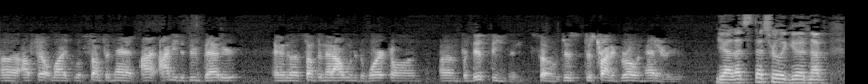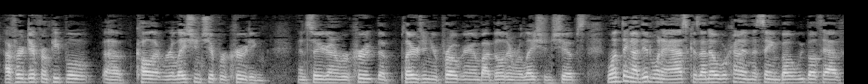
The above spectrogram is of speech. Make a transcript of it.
Uh, I felt like was something that I, I need to do better, and uh, something that I wanted to work on um, for this season. So just just trying to grow in that area. Yeah, that's that's really good, and I've I've heard different people uh, call it relationship recruiting. And so you're going to recruit the players in your program by building relationships. One thing I did want to ask, because I know we're kind of in the same boat. We both have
